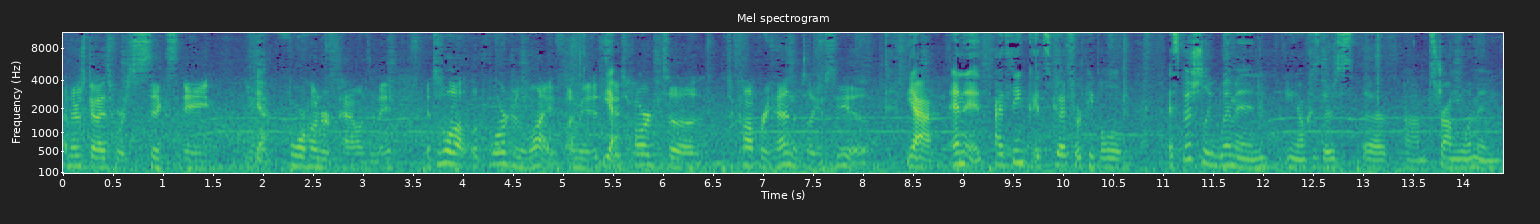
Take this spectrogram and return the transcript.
and there's guys who are six, eight, you know, Yeah. 400 pounds, and it, it's a lot it's larger than life. I mean, it's, Yeah. it's hard to, to comprehend until you see it. Yeah, and it, I think it's good for people, especially women, you know, because there's the um, strong women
